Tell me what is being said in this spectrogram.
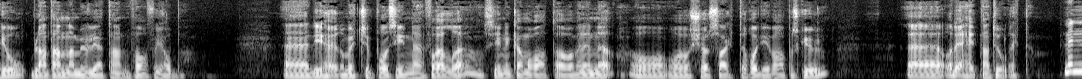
Jo, bl.a. mulighetene for å få jobb. De hører mye på sine foreldre, sine kamerater og venninner, og, og selvsagt rådgivere på skolen. Og det er helt naturlig. Men,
